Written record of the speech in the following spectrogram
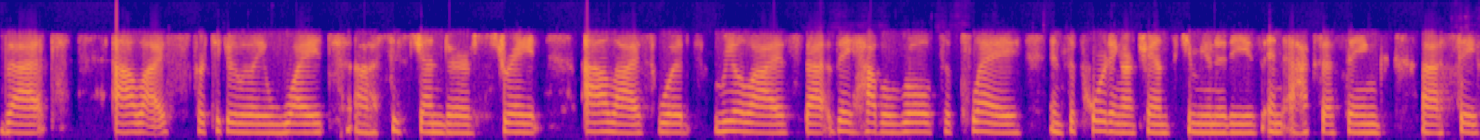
that allies, particularly white, uh, cisgender, straight allies, would realize that they have a role to play in supporting our trans communities in accessing uh, safe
